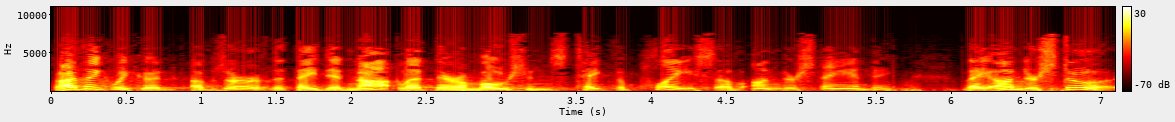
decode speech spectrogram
But I think we could observe that they did not let their emotions take the place of understanding. They understood,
